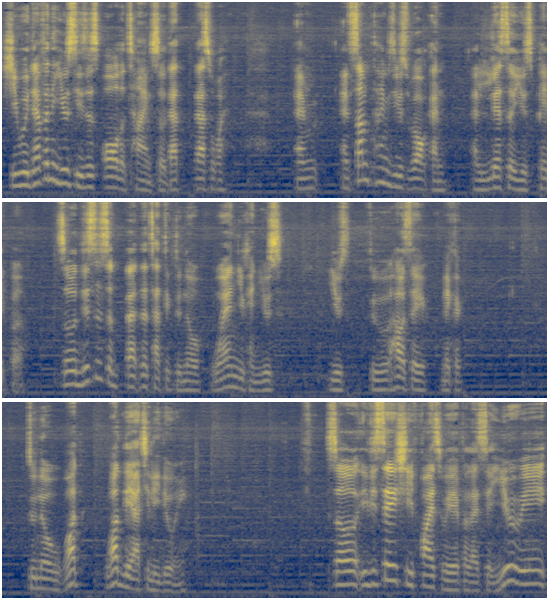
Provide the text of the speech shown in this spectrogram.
She will definitely use scissors all the time, so that that's why. And and sometimes use rock and and lesser use paper. So this is a better tactic to know when you can use use to how to say make a to know what what they're actually doing. So if you say she fights with let's say Yuri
